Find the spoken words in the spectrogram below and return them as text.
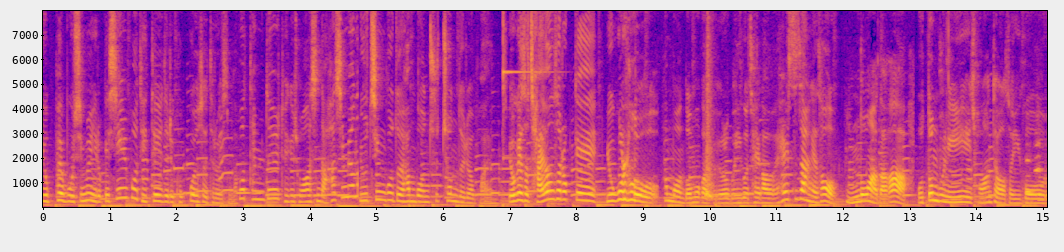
옆에 보시면 이렇게 실버 디테일들이 곳곳에 들어있습니다. 허템들 되게 좋아하신다 하시면 이 친구들 한번 추천드려봐요. 여기서 자연스럽게 이걸로 한번 넘어가요. 여러분 이거 제가 헬스장에서 운동하다가 어떤 분이 저한테 와서 이거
